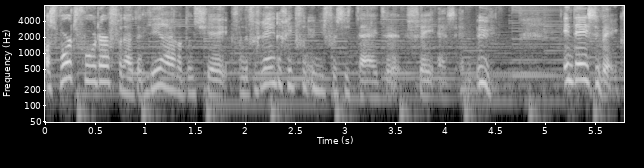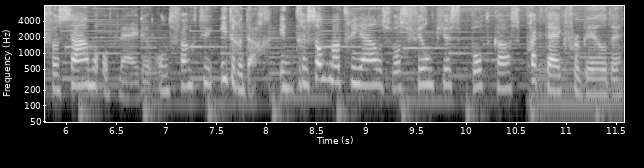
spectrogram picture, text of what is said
Als woordvoerder vanuit het lerarendossier van de Vereniging van Universiteiten VSNU. In deze week van Samen Opleiden ontvangt u iedere dag interessant materiaal zoals filmpjes, podcasts, praktijkvoorbeelden.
